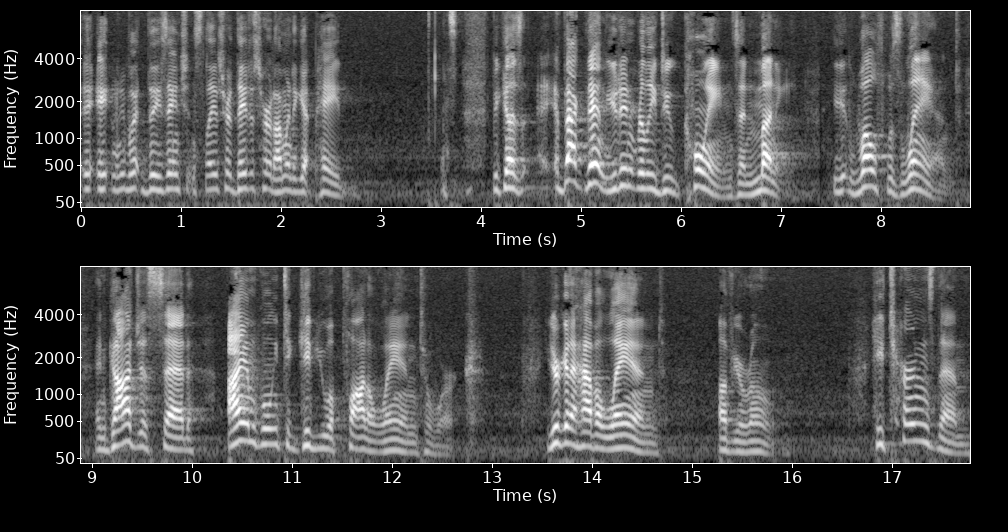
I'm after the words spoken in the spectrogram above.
it, it, these ancient slaves heard, they just heard, I'm going to get paid. Because back then, you didn't really do coins and money, wealth was land. And God just said, I am going to give you a plot of land to work. You're going to have a land of your own. He turns them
